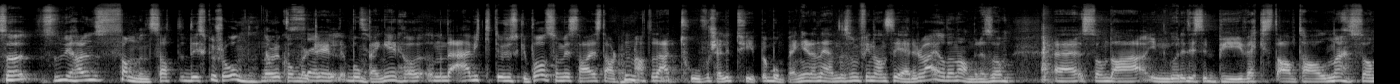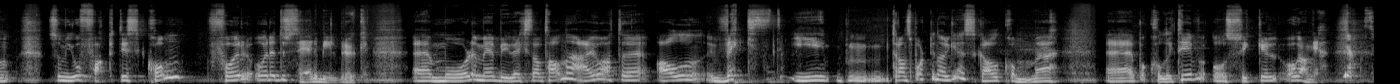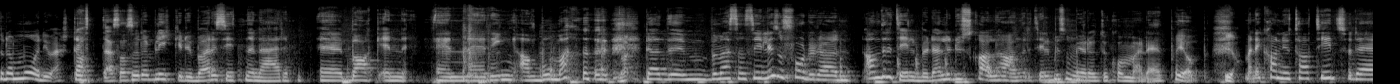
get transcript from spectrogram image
Så, så vi har en sammensatt diskusjon når det kommer til bompenger. Og, men det er viktig å huske på som vi sa i starten, at det er to forskjellige typer bompenger. Den ene som finansierer vei, og den andre som, eh, som da inngår i disse byvekstavtalene, som, som jo faktisk kom for å redusere bilbruk. Eh, Målet med byvekstavtalene er jo at eh, all vekst i mm, transport i Norge skal komme eh, på kollektiv og sykkel og gange. Ja, Så da må det jo erstattes. altså Da blir ikke du bare sittende der bak en en ring av at, eh, mest sannsynlig så får du da andre tilbud, eller du skal ha andre tilbud som gjør at du kommer deg på jobb. Ja. Men det kan jo ta tid, så det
